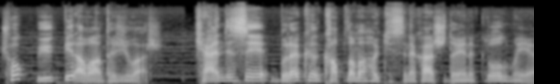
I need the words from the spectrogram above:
çok büyük bir avantajı var. Kendisi bırakın kaplama hakisine karşı dayanıklı olmayı,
